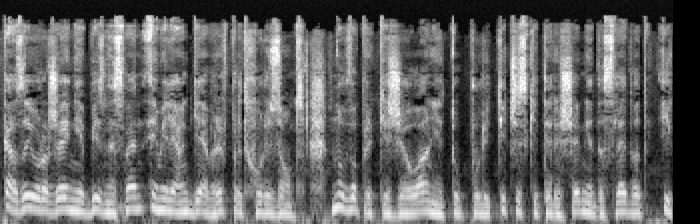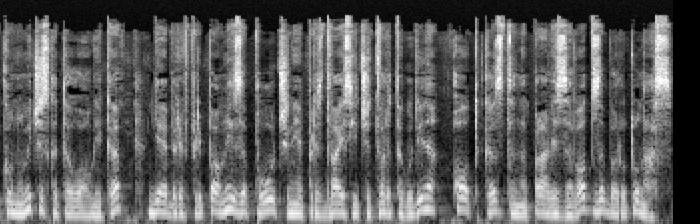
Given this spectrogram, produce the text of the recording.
Каза и уражения бизнесмен Емилиан Гебрев пред Хоризонт. Но въпреки желанието политическите решения да следват економическата логика, Гебрев припомни за получения през 24-та година отказ да направи завод за барут у нас.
